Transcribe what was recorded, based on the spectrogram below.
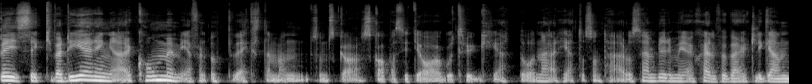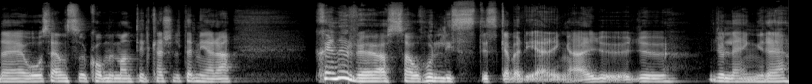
basic-värderingar kommer mer från uppväxten man, som ska skapa sitt jag och trygghet och närhet och sånt här. Och sen blir det mer självförverkligande och sen så kommer man till kanske lite mera generösa och holistiska värderingar ju, ju, ju längre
